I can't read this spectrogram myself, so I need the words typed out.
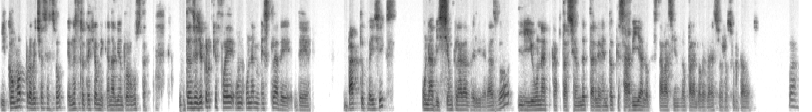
y cómo aprovechas eso en una estrategia omnicanal bien robusta. Entonces yo creo que fue un- una mezcla de, de back to basics una visión clara de liderazgo y una captación de talento que sabía lo que estaba haciendo para lograr esos resultados. Wow.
